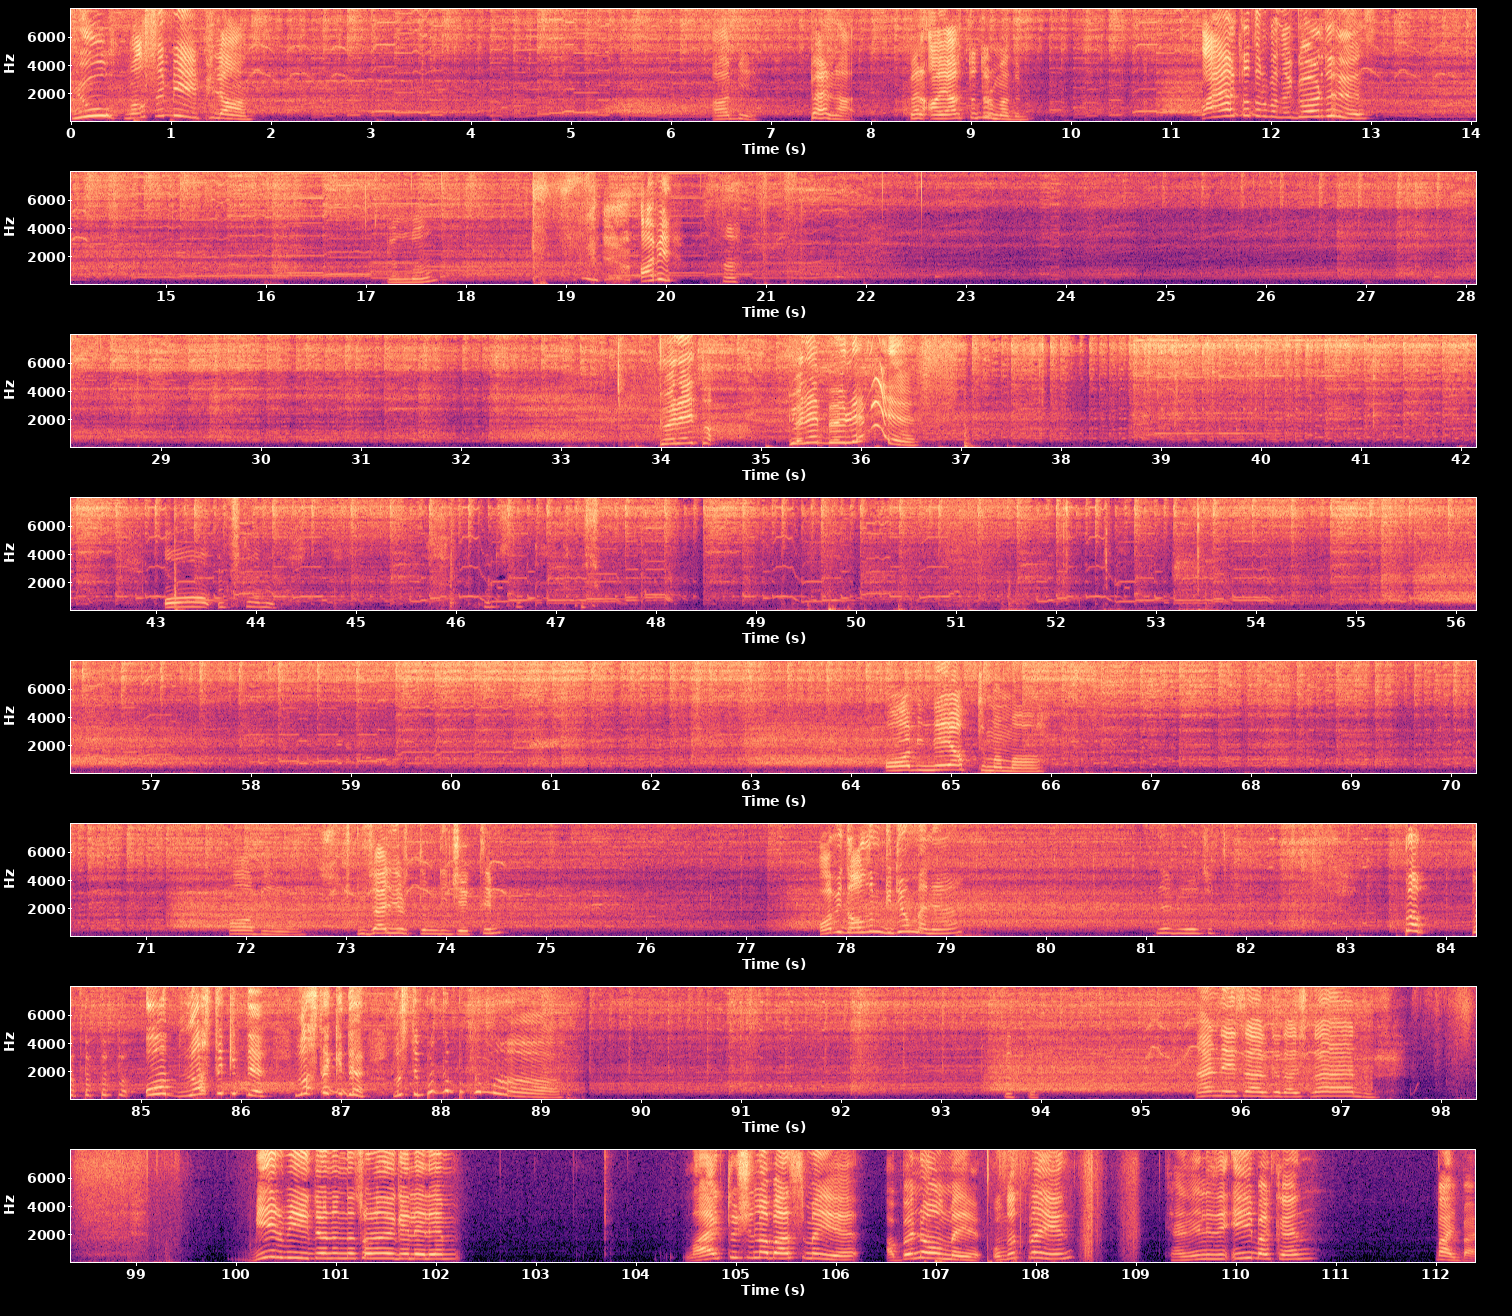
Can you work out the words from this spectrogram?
Yuh nasıl bir plan? Abi ben ben ayakta durmadım. Ayakta durmadım gördünüz. Yalım. Abi. Hah. Görev görev böyle mi? O üç tane polis üç. Abi ne yaptım ama? Abi güzel yırttım diyecektim. Abi daldım gidiyorum ben ya. Ne birazcık. Pap pap pap pap. pap. O lastik gitti. Lastik gitti. Lastik pıkı pıkı mı? Bitti. Her neyse arkadaşlar. Bir videonun da sonuna gelelim. Like tuşuna basmayı, abone olmayı unutmayın. Kendinize iyi bakın. Bay bay.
